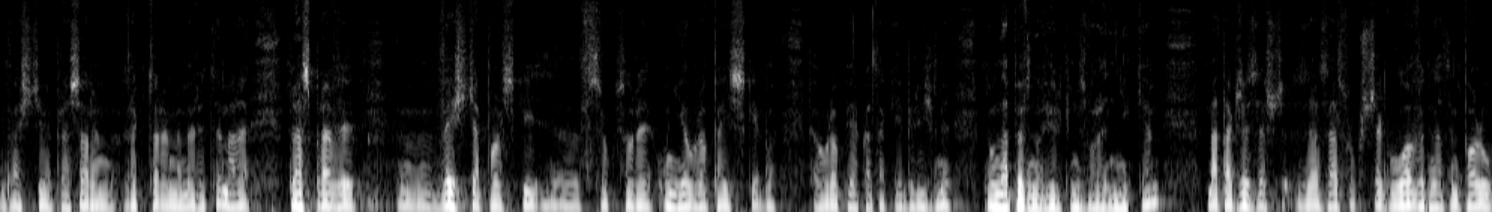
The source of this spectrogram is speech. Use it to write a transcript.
właściwie profesorem, rektorem emerytem, ale dla sprawy e, wejścia Polski e, w struktury Unii Europejskiej, bo w Europie jako takiej byliśmy, był na pewno wielkim zwolennikiem. Ma także zasług szczegółowych na tym polu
